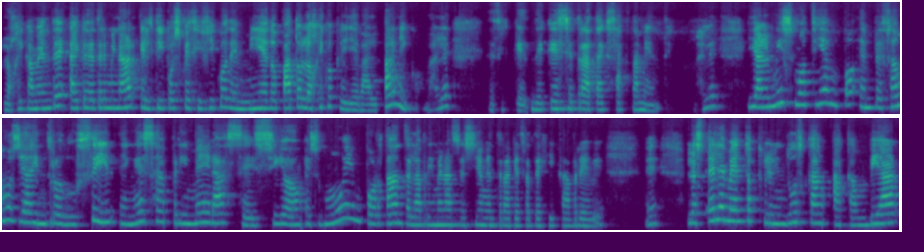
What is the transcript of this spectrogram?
lógicamente hay que determinar el tipo específico de miedo patológico que lleva al pánico, ¿vale? Es decir, de qué se trata exactamente. Y al mismo tiempo empezamos ya a introducir en esa primera sesión, es muy importante la primera sesión en terapia estratégica breve, ¿eh? los elementos que lo induzcan a cambiar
